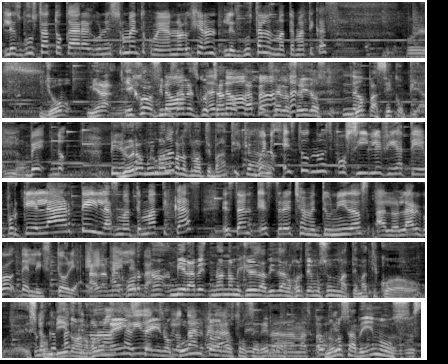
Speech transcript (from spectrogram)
¿Les gusta tocar algún instrumento? Como ya no lo dijeron, ¿les gustan las matemáticas? Pues. Yo, mira, hijos, si me No, están escuchando, no. tápense los oídos. No. Yo pasé copiando. Ve, no, pero Yo era muy malo para las matemáticas. Bueno, esto no es posible, fíjate, porque el arte y las matemáticas están estrechamente unidas a lo largo de la historia. a Eh, lo ahí mejor, mira, a no, no, mi querido David, a lo mejor tenemos un matemático escondido, a lo mejor no un lo Einstein oculto en nuestro Sí, cerebro. No lo sabemos.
